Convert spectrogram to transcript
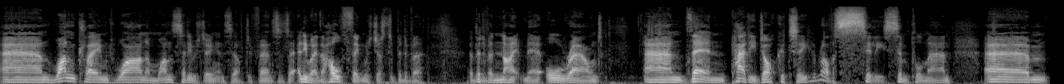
and one claimed one, and one said he was doing it in self-defence. So anyway, the whole thing was just a bit of a, a bit of a nightmare all round. And then Paddy Doherty, a rather silly, simple man, um,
